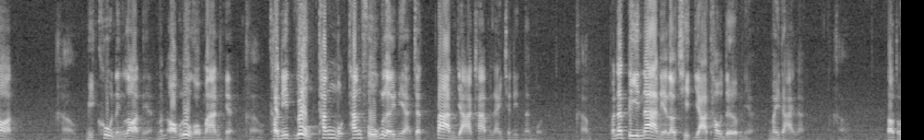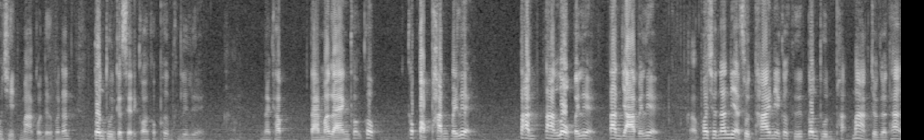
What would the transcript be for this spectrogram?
รอดครับ มีคู่หนึ่งรอดเนี่ยมันออกลูกออกมาเนี่ยครับคราวนี้ลูกทั้งหมดทั้งฝูงเลยเนี่ยจะต้านยาฆ่าแมลงชนิดนั้นหมดครับเพราะฉะนั้นปีหน้าเนี่ยเราฉีดยาเท่าเดิมเนี่ยไม่ได้ละครับเราต้องฉีดมากกว่าเดิมเพราะฉะนั้นต้นทุนเกษตรกรก็เพิ่มขึ้นเรื่อยครับๆนะครับ แต่แมลงก็ก็ก็ปรับพันธุ์ไปเรื่อยต้านต้านโรคไปเรื่อยต้านยาไปเรื่อยครับเพราะฉะนั้นเนี่ยสุดท้ายเนี่ยก็คือต้นทุนมากจนกระทั่ง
